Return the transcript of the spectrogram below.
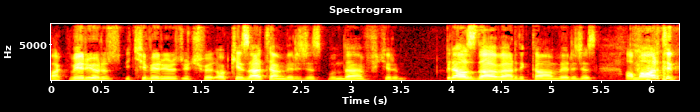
bak veriyoruz 2 veriyoruz 3 veriyoruz. Okey zaten vereceğiz. Bunda hem fikrim. Biraz daha verdik tamam vereceğiz. Ama artık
